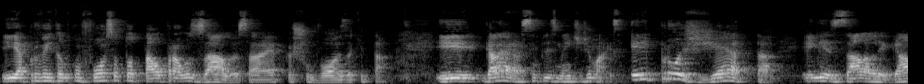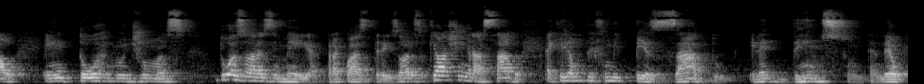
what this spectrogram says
E aproveitando com força total para usá-lo, essa época chuvosa que tá. E galera, simplesmente demais. Ele projeta, ele exala legal em torno de umas duas horas e meia para quase três horas. O que eu acho engraçado é que ele é um perfume pesado, ele é denso, entendeu?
